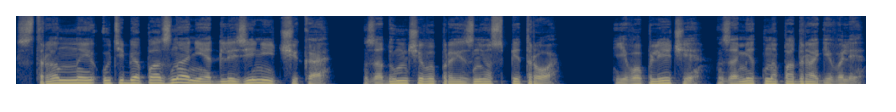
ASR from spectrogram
«Странные у тебя познания для зенитчика», задумчиво произнес Петро. Его плечи заметно подрагивали.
